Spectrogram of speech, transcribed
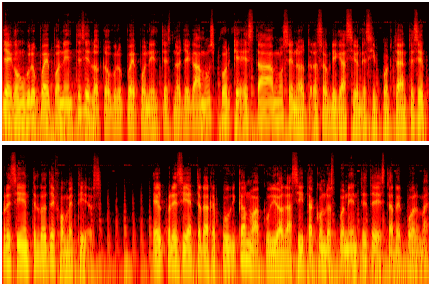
Llegó un grupo de ponentes y el otro grupo de ponentes no llegamos porque estábamos en otras obligaciones importantes el presidente los dejó metidos el presidente de la República no acudió a la cita con los ponentes de esta reforma,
